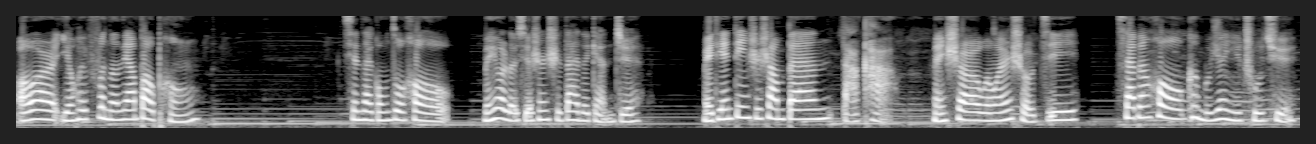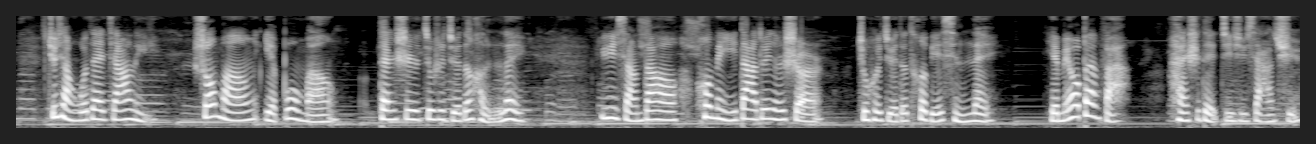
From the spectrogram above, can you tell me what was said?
偶尔也会负能量爆棚。现在工作后没有了学生时代的感觉，每天定时上班打卡，没事儿玩玩手机，下班后更不愿意出去，就想窝在家里。说忙也不忙，但是就是觉得很累。预想到后面一大堆的事儿，就会觉得特别心累，也没有办法，还是得继续下去。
